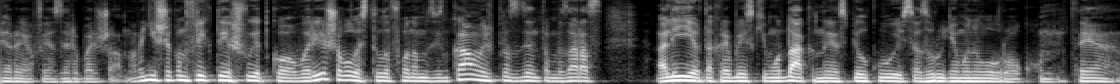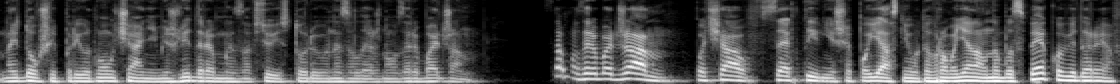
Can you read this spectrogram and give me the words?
РФ і Азербайджану. Раніше конфлікти швидко вирішувалися телефонними дзвінками між президентами. Зараз Алієв та Кремлівський мудак не спілкуються з грудня минулого року. Це найдовший період мовчання між лідерами за всю історію незалежного Азербайджану. Сам Азербайджан почав все активніше пояснювати громадянам небезпеку від РФ.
